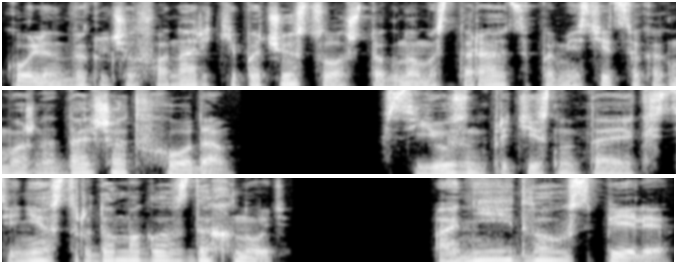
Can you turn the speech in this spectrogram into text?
Колин выключил фонарик и почувствовал, что гномы стараются поместиться как можно дальше от входа. Сьюзен, притиснутая к стене, с трудом могла вздохнуть. Они едва успели.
